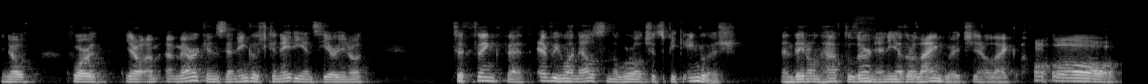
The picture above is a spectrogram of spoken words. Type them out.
You know, for you know Americans and English Canadians here, you know, to think that everyone else in the world should speak English and they don't have to learn any other language. You know, like oh,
